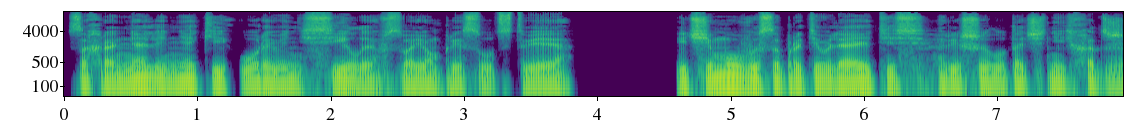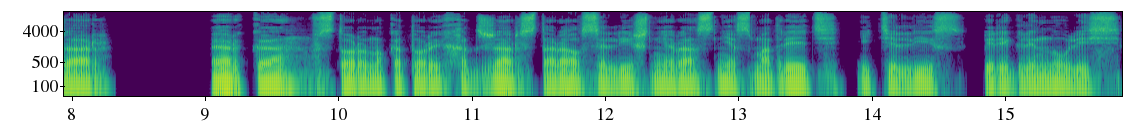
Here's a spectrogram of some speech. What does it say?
сохраняли некий уровень силы в своем присутствии. «И чему вы сопротивляетесь?» — решил уточнить Хаджар. Эрка, в сторону которой Хаджар старался лишний раз не смотреть, и Телис переглянулись.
